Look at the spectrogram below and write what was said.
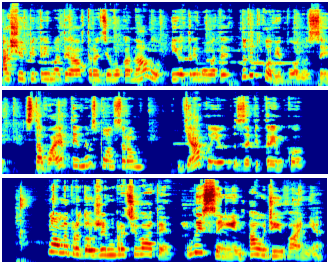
А щоб підтримати автора цього каналу і отримувати додаткові бонуси, ставай активним спонсором. Дякую за підтримку. Ну а ми продовжуємо працювати. Listening – аудіювання.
